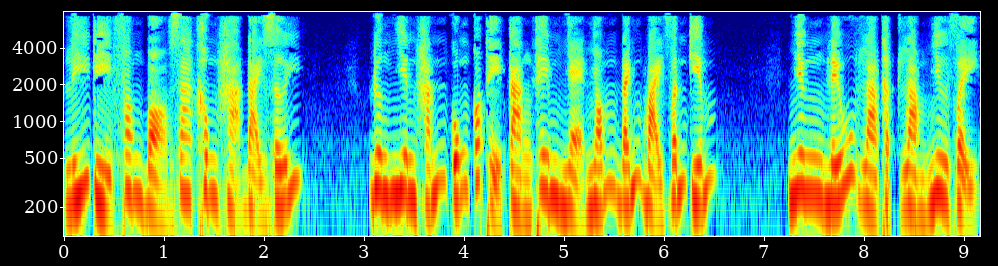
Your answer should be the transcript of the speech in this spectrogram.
Lý Kỳ Phong bỏ ra không hạ đại giới. Đương nhiên hắn cũng có thể càng thêm nhẹ nhóm đánh bại vấn kiếm. Nhưng nếu là thật làm như vậy.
